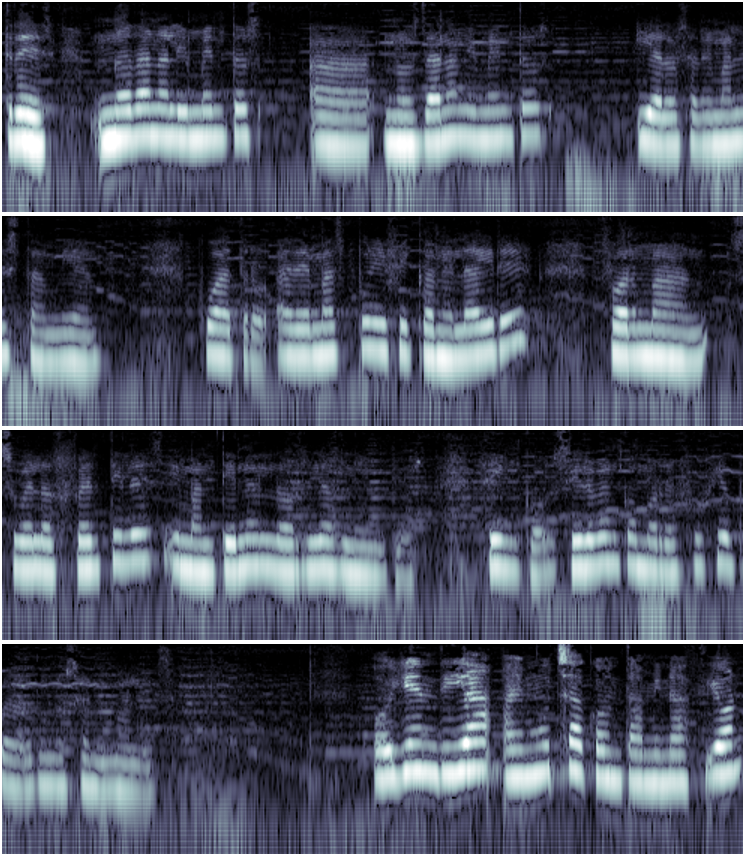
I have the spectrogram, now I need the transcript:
3. No dan alimentos a, nos dan alimentos y a los animales también. 4. Además purifican el aire, forman suelos fértiles y mantienen los ríos limpios. 5. Sirven como refugio para algunos animales. Hoy en día hay mucha contaminación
